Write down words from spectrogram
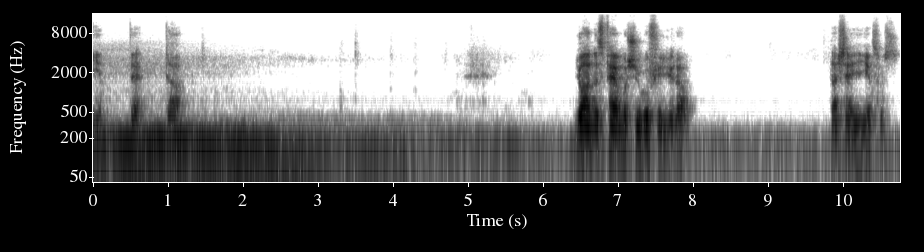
inte dömd. Johannes 5 och 24. Där säger Jesus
